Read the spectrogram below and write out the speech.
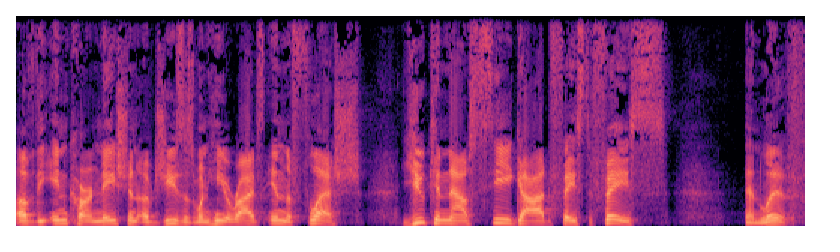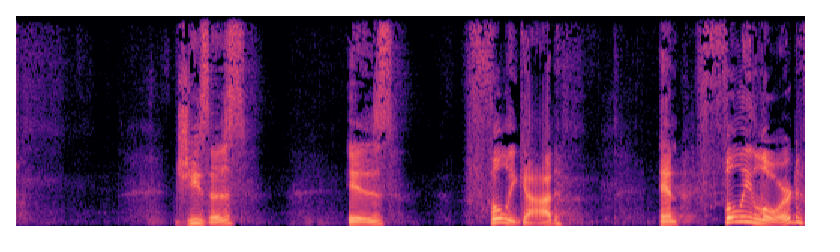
of the incarnation of Jesus, when he arrives in the flesh, you can now see God face to face and live. Jesus is fully God and fully Lord,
